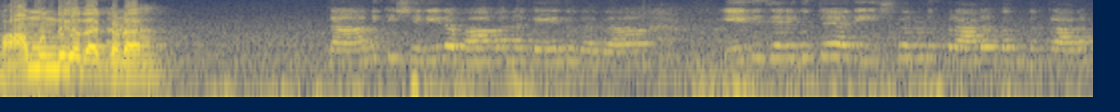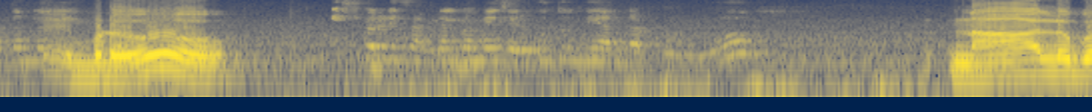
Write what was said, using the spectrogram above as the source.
పాము ఉంది కదా అక్కడ. నానికి శరీర భావన లేదు కదా. ఏది జరిగితే అది ఈశ్వరుడి ప్రారంభం ప్రారంభంలో ఇప్పుడు ఈశ్వరుడి సంకల్పమే జరుగుతుంది అన్నప్పుడు నాలుగు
